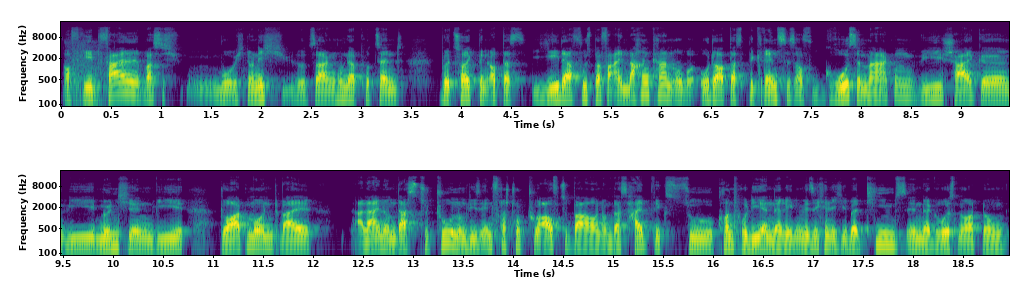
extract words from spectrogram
auf jeden Fall, was ich, wo ich noch nicht sozusagen 100% überzeugt bin, ob das jeder Fußballverein machen kann oder, oder ob das begrenzt ist auf große Marken wie Schalke, wie München, wie Dortmund, weil alleine um das zu tun, um diese Infrastruktur aufzubauen, um das halbwegs zu kontrollieren, da reden wir sicherlich über Teams in der Größenordnung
